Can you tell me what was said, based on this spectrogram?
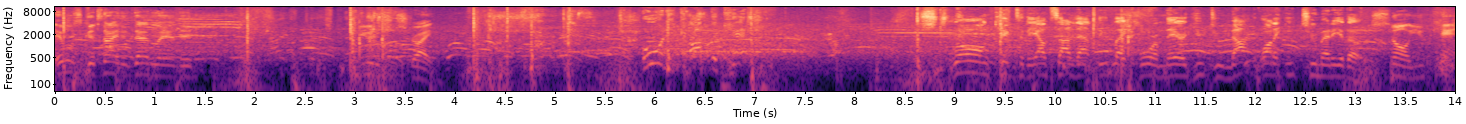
It was good night if that landed. Beautiful strike. Strong kick to the outside of that lead leg for him there. You do not want to eat too many of those. No, you can't.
